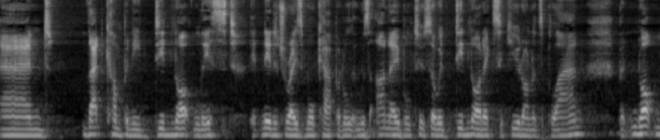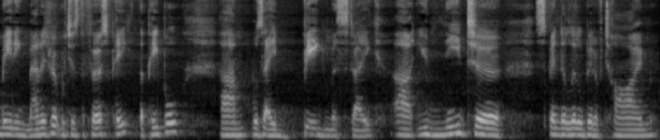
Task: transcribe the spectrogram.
and that company did not list. It needed to raise more capital. It was unable to, so it did not execute on its plan. But not meeting management, which is the first P, the people, um, was a big mistake. Uh, you need to spend a little bit of time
